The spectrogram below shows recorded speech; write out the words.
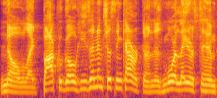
no. Like Bakugo, he's an interesting character, and there's more layers to him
